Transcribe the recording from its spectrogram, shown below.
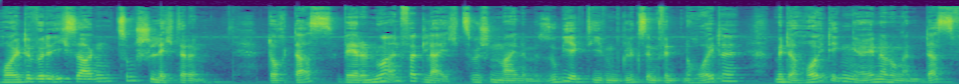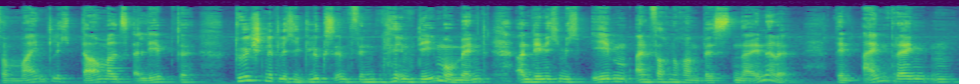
Heute würde ich sagen zum Schlechteren. Doch das wäre nur ein Vergleich zwischen meinem subjektiven Glücksempfinden heute mit der heutigen Erinnerung an das vermeintlich damals erlebte durchschnittliche Glücksempfinden in dem Moment, an den ich mich eben einfach noch am besten erinnere. Den einprägenden,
